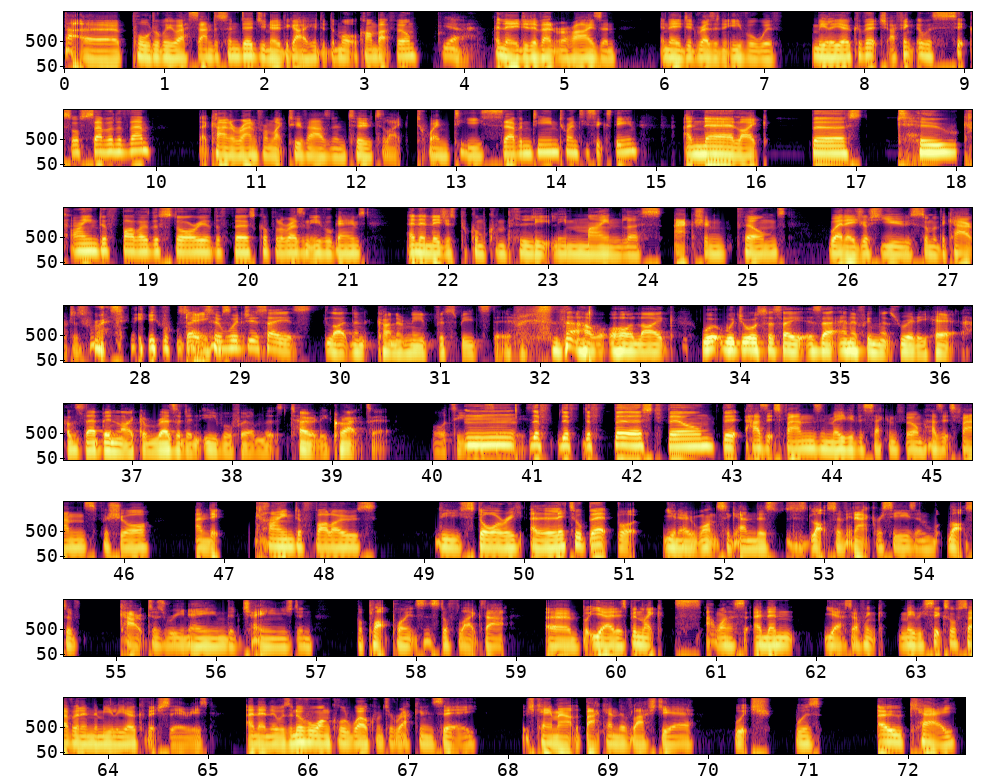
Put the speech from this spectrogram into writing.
that uh, Paul W.S. Anderson did. You know, the guy who did the Mortal Kombat film. Yeah. And they did Event Horizon and they did Resident Evil with Milla Jovovich. I think there were six or seven of them that kind of ran from like 2002 to like 2017, 2016. And they're like first two kind of follow the story of the first couple of Resident Evil games and then they just become completely mindless action films where they just use some of the characters from Resident Evil so, games. So would you say it's like the kind of Need for Speed series now, or like w- would you also say is there anything that's really hit? Has there been like a Resident Evil film that's totally cracked it? Or TV mm, series? The, the the first film that has its fans, and maybe the second film has its fans for sure, and it kind of follows the story a little bit, but you know, once again, there's, there's lots of inaccuracies and lots of characters renamed and changed and for plot points and stuff like that. Um, but yeah, there's been like I want to, say, and then yes, yeah, so I think maybe six or seven in the Milla Jovovich series, and then there was another one called Welcome to Raccoon City, which came out the back end of last year, which was okay,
